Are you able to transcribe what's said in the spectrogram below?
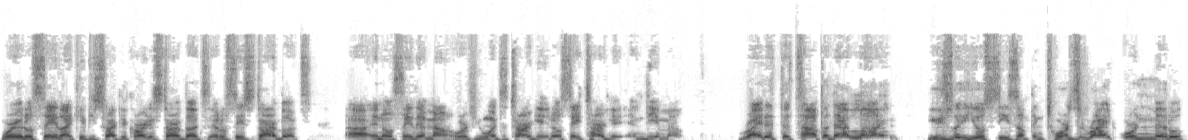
where it'll say, like, if you swipe your card at Starbucks, it'll say Starbucks, uh, and it'll say the amount. Or if you went to Target, it'll say Target and the amount right at the top of that line, usually you'll see something towards the right or in the middle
